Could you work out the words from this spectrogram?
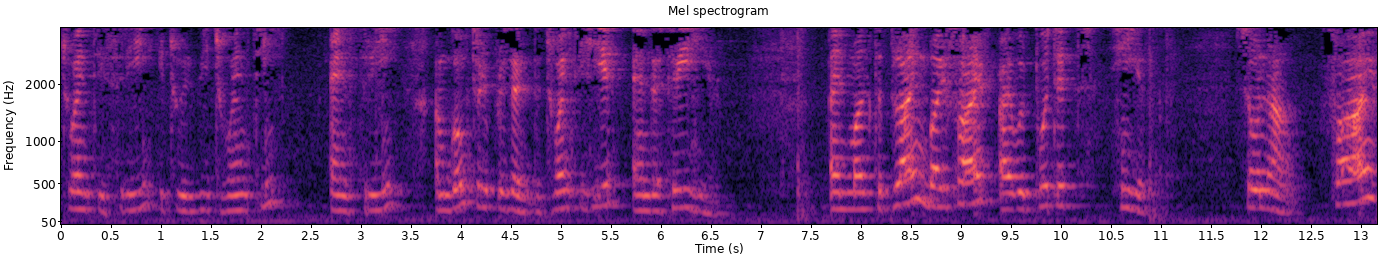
23 it will be 20 and 3 I'm going to represent the 20 here and the 3 here and multiplying by 5 I will put it here. So now 5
